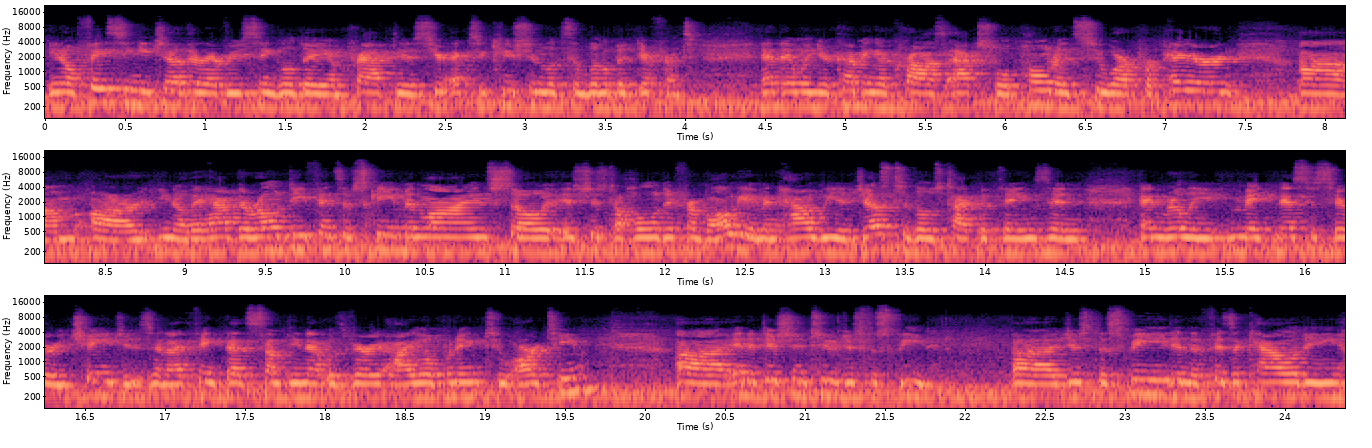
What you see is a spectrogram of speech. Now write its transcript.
you know, facing each other every single day in practice. Your execution looks a little bit different, and then when you're coming across actual opponents who are prepared, um, are you know they have their own defensive scheme in line, so it's just a whole different ballgame and how we adjust to those type of things and and really make necessary changes. And I think that's something that was very eye opening to our team. Uh, in addition to just the speed uh, just the speed and the physicality.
